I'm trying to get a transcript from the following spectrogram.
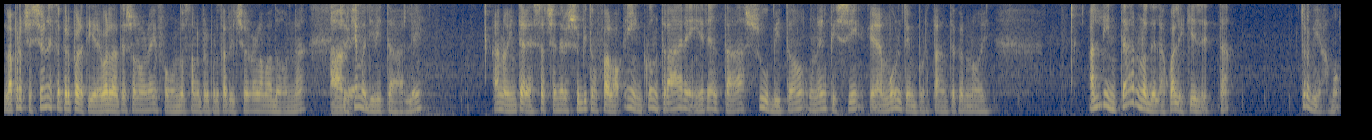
La processione sta per partire, guardate, sono là in fondo, stanno per portare il cielo alla Madonna. Ah, Cerchiamo di evitarli. A noi interessa accendere subito un falò e incontrare in realtà subito un NPC che è molto importante per noi. All'interno della quale chiesetta troviamo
